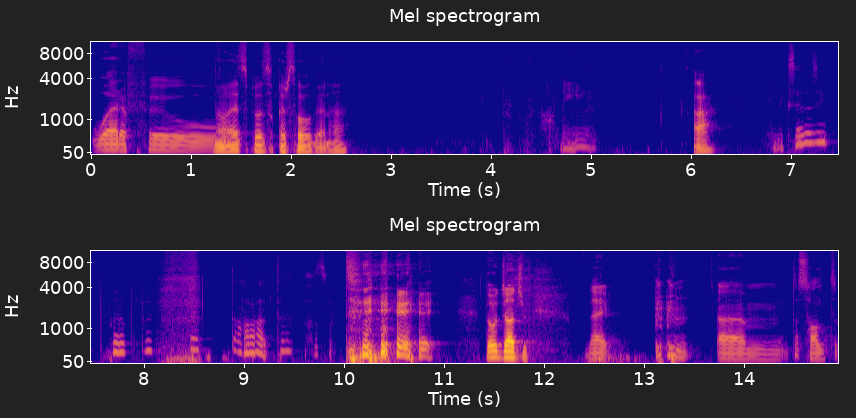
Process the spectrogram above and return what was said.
sehr viel... Oh, jetzt plötzlich so gehen, hä? I mean, Ah. ich habe nicht gesehen, dass ich Blut... Ah, das, also. Don't judge me. Nein. ähm, dass halt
